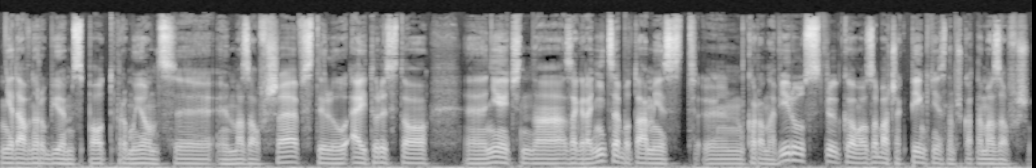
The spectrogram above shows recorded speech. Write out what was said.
Niedawno robiłem spot promujący y, Mazowsze w stylu ej turysto, y, nie jedź na zagranicę, bo tam jest koronawirus, tylko zobacz jak pięknie jest na przykład na Mazowszu.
